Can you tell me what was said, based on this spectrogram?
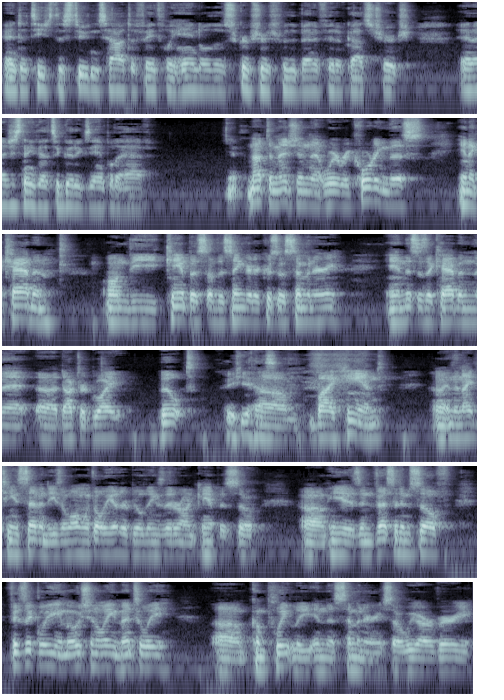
and to teach the students how to faithfully handle those scriptures for the benefit of God's church. And I just think that's a good example to have. Yep. Not to mention that we're recording this in a cabin on the campus of the Sangre de Cristo Seminary. And this is a cabin that uh, Dr. Dwight built Yes. um, by hand uh, in the 1970s, along with all the other buildings that are on campus. So um, he has invested himself physically, emotionally, mentally, um, completely in the seminary. So we are very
